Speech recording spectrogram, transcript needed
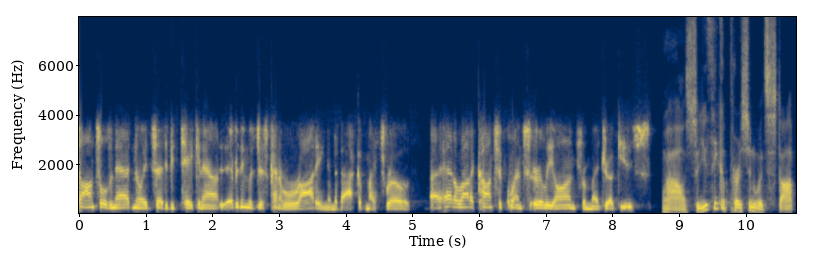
tonsils and adenoids had to be taken out. Everything was just kind of rotting in the back of my throat. I had a lot of consequence early on from my drug use. Wow. So you think a person would stop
